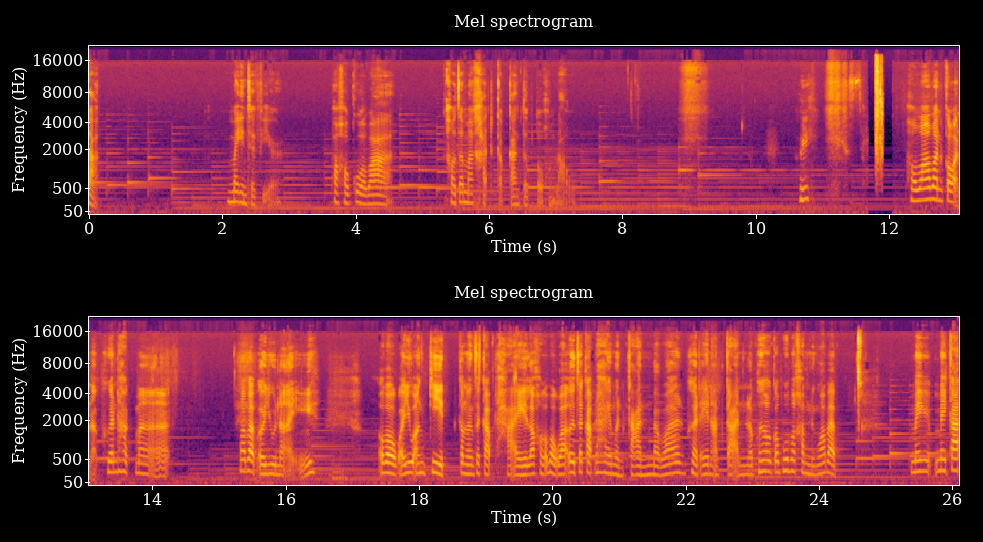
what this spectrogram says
จะไม่ interfere ราะเขากลัวว่า เขาจะมาขัดกับการเติบโตของเราเฮ้ยเพราะว่าวันก่อนอะเพื่อนทักมาว่าแบบเอออยู่ไหนเขาบอกว่าอยู่อังกฤษกำลังจะกลับไทย แล้วเขาก็บอกว่าเออจะกลับไทยเหมือนกัน แบบว่าเผื่อได้นัดกัน แล้วเพื่อนเขาก็พูดมาคำหนึ่งว่าแบบ ไม่ไม่กล้า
